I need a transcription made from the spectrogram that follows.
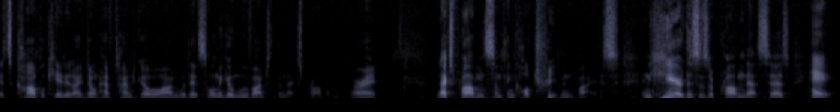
It's complicated. I don't have time to go on with it, so let me go move on to the next problem, all right? Next problem is something called treatment bias. And here, this is a problem that says, hey,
